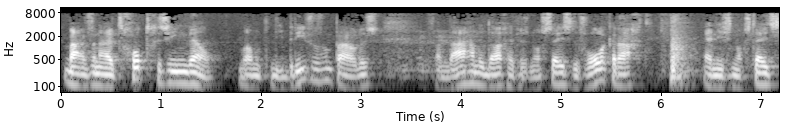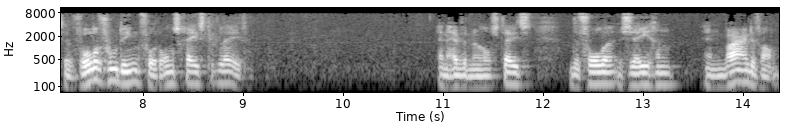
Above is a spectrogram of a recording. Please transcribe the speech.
Maar vanuit God gezien wel. Want die brieven van Paulus, vandaag aan de dag hebben ze nog steeds de volle kracht. En is nog steeds de volle voeding voor ons geestelijk leven. En hebben we er nog steeds de volle zegen en waarde van.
